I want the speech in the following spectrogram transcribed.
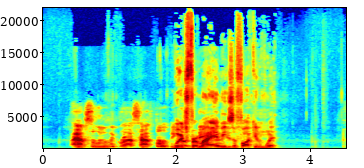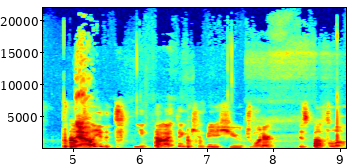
Absolutely, glass half full. Which for Miami's a fucking win. I'll Now- tell you the team that I think can be a huge winner is Buffalo.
